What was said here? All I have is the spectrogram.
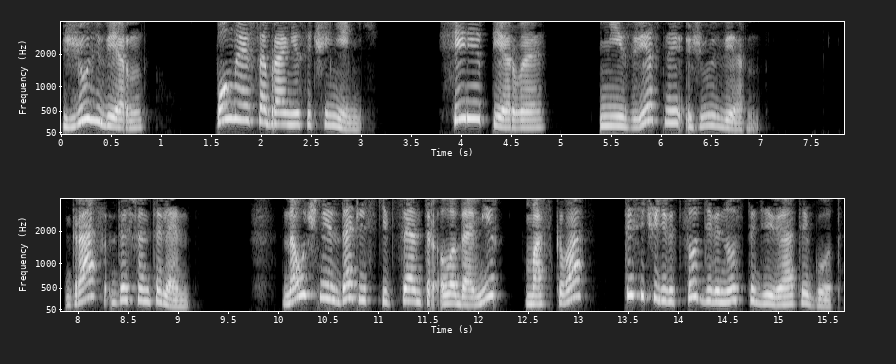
Жюль Верн. Полное собрание сочинений. Серия первая. Неизвестный Жюль Верн. Граф де Шантелен. Научно-издательский центр «Ладомир», Москва, 1999 год.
